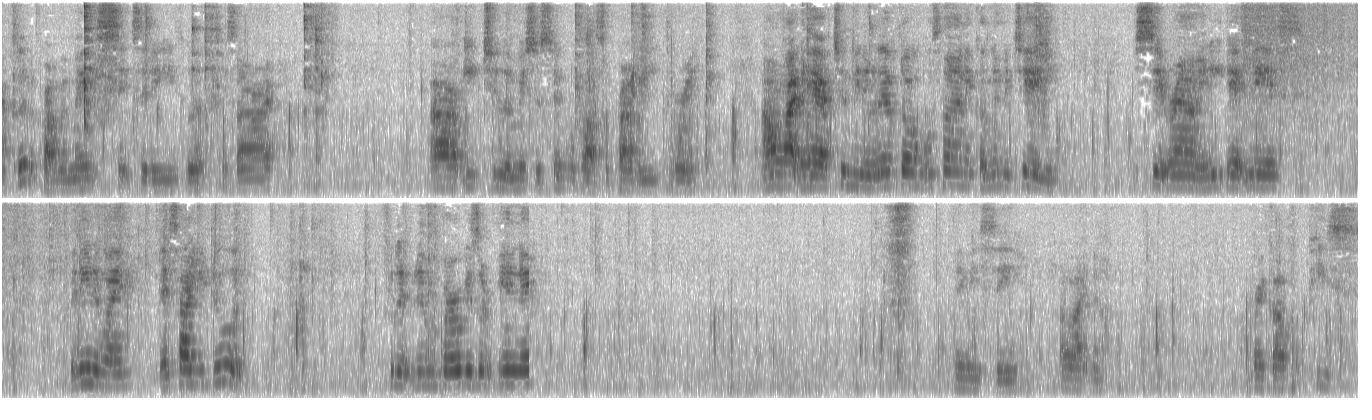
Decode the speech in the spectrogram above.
I could have probably made six of these, but it's all right. I'll eat two and Mr. Silverfox will probably eat three. I don't like to have too many leftovers, honey, because let me tell you, you sit around and eat that mess. But anyway, that's how you do it. Flip them burgers are in there. Let me see. I like to break off a piece.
